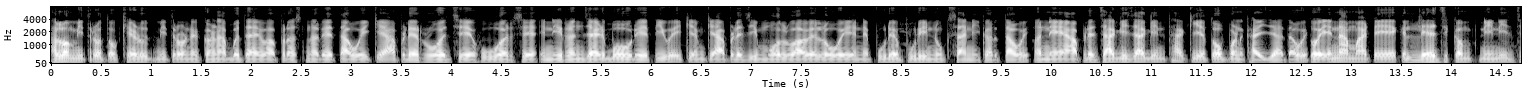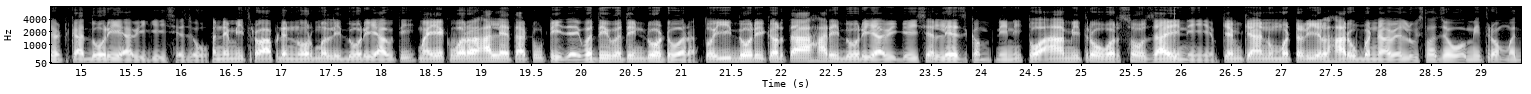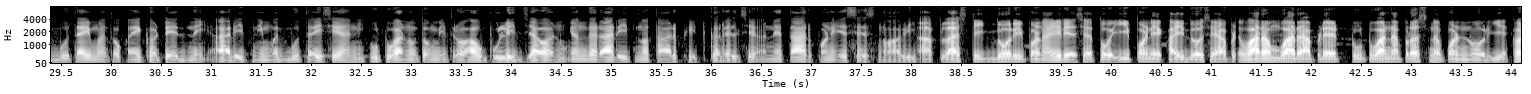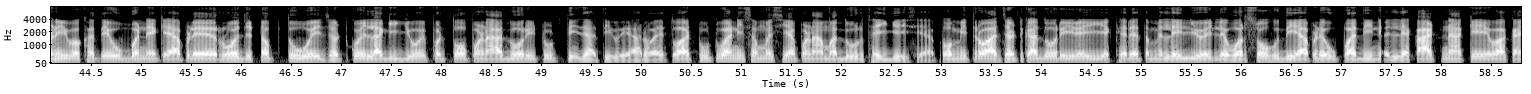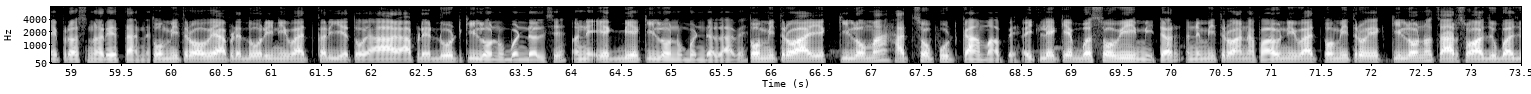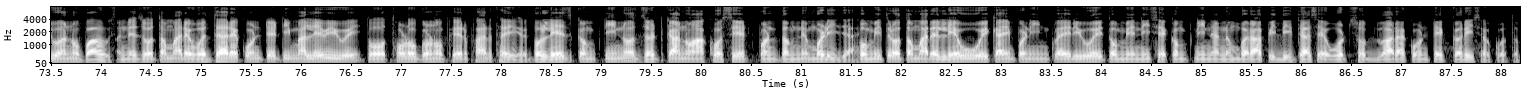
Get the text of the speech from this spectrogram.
હાલો મિત્રો, તો ખેડૂત મિત્રોને ઘણા બધા એવા પ્રશ્ન રહેતા હોય કે આપણે રોજ છે, હુવર છે, એની રંજાડ બહુ રહેતી હોય. કેમ કે આપણે જે મોલ વાવેલો હોય એને પૂરેપૂરી નુકસાની કરતા હોય અને આપણે જાગી જાગીને થાકીએ તો પણ ખાઈ જતા હોય. તો એના માટે એક લેજ કંપનીની ઝટકા દોરી આવી ગઈ છે જો અને મિત્રો, આપણે નોર્મલી દોરી આવતી માં એક વર હાલે તા તૂટી જાય, વધી વધીને દોઢ વર. તો ઈ દોરી કરતા હારી દોરી આવી ગઈ છે લેજ કંપનીની. તો આ મિત્રો, વર્ષો જાય નહીં એમ. કેમ કે આનું મટીરિયલ સારું બનાવેલું. તો જુઓ મિત્રો, મજબૂતાઈમાં તો કંઈ ઘટે જ નહીં. આ રીતની મજબૂતાઈ છે આની. તૂટવાનું તો મિત્રો હાવ ભૂલી જ જવાનું. અંદર આ રીતનો તાર ફિટ કરેલ છે અને તાર પણ એસેસ નો આવી. આ પ્લાસ્ટિક દોરી પણ આવી છે, તો એ પણ એક ફાયદો છે આપણે. વારંવાર આપણે તૂટવાના પ્રશ્ન પણ ન રહીએ. ઘણી વખત એવું બને કે આપણે રોજ ટપતું હોય, ઝટકોય લાગી ગયો હોય, પણ તો પણ આ દોરી તૂટતી જતી હોય હારો તો આ તૂટવાની સમસ્યા પણ આમાં દૂર થઈ ગઈ છે તો મિત્રો આ ઝટકા દોરી રહી, એક ફેરે તમે લઈ લ્યો, એટલે વર્ષો સુધી આપણે ઉપાદીને એટલે કાટના કે એવા કાંઈ પ્રશ્ન રહેતા નથી. તો મિત્રો, હવે આપણે દોરીની વાત કરીએ તો આ આપણે દોઢ કિલોનું બંડલ છે અને એક બે કિલોનું બંડલ આવે. તો મિત્રો, આ એક કિલોમાં સાતસો ફૂટ કામ આપે. એટલે કે બસો વીસ મીટર. અને મિત્રો, આના ભાવની વાત, તો મિત્રો, એક કિલોનો ચારસો આજુબાજુ આનો ભાવ અને જો તમારે વધારે ક્વોન્ટિટીમાં લેવી હોય, તો થોડો ઘણો ફેરફાર થઈ શકે. તો લેજ કંપનીનો ઝટકાનો આખો સેટ પણ તમને મળી જાય. તો મિત્રો, તમારે લેવું હોય, કાંઈ પણ ઇન્ક્વાયરી હોય, તો મેં નીચે કંપનીના નંબર આપી દીધા છે. વોટ્સઅપ દ્વારા કોન્ટેક કરી શકો તમે.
